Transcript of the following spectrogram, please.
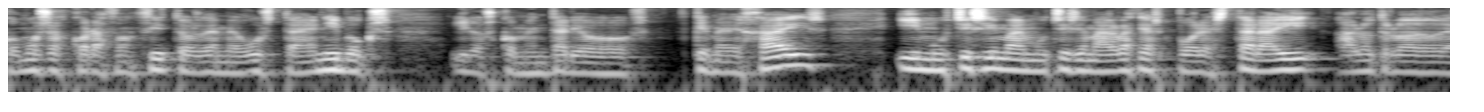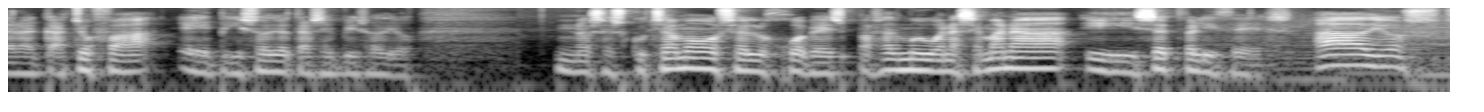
como esos corazoncitos de me gusta en iBox y los comentarios que me dejáis. Y muchísimas, muchísimas gracias por estar ahí al otro lado de la cachofa, episodio tras episodio. Nos escuchamos el jueves. Pasad muy buena semana y sed felices. Adiós.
